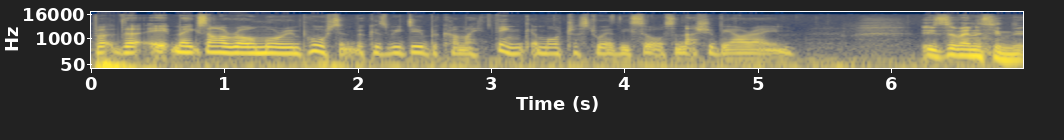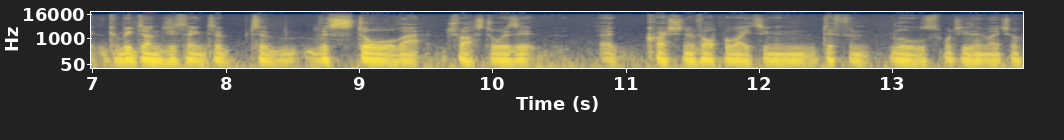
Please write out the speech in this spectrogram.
but that it makes our role more important because we do become, I think, a more trustworthy source, and that should be our aim. Is there anything that can be done, do you think, to, to restore that trust, or is it a question of operating in different rules? What do you think, Rachel?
